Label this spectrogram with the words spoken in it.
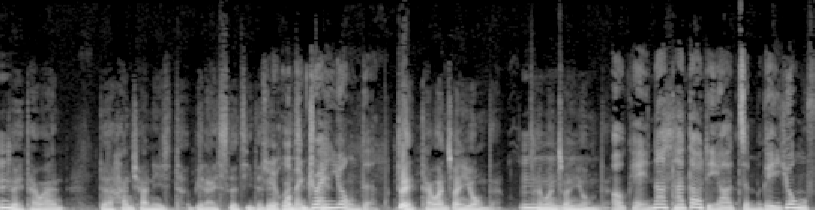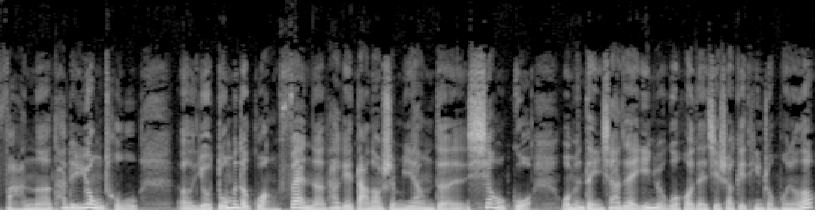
嗯对台湾的 Han Chinese 特别来设计的这是我们专用的。对台湾专用的。台湾专用的嗯 OK，那它到底要怎么个用法呢？它的用途呃有多么的广泛呢？它可以达到什么样的效果？我们等一下在音乐过后再介绍给听众朋友喽。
